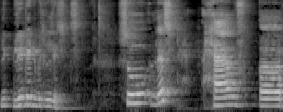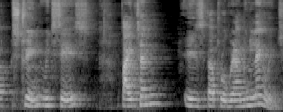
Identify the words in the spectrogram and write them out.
related with lists. So let's have a string which says python is a programming language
